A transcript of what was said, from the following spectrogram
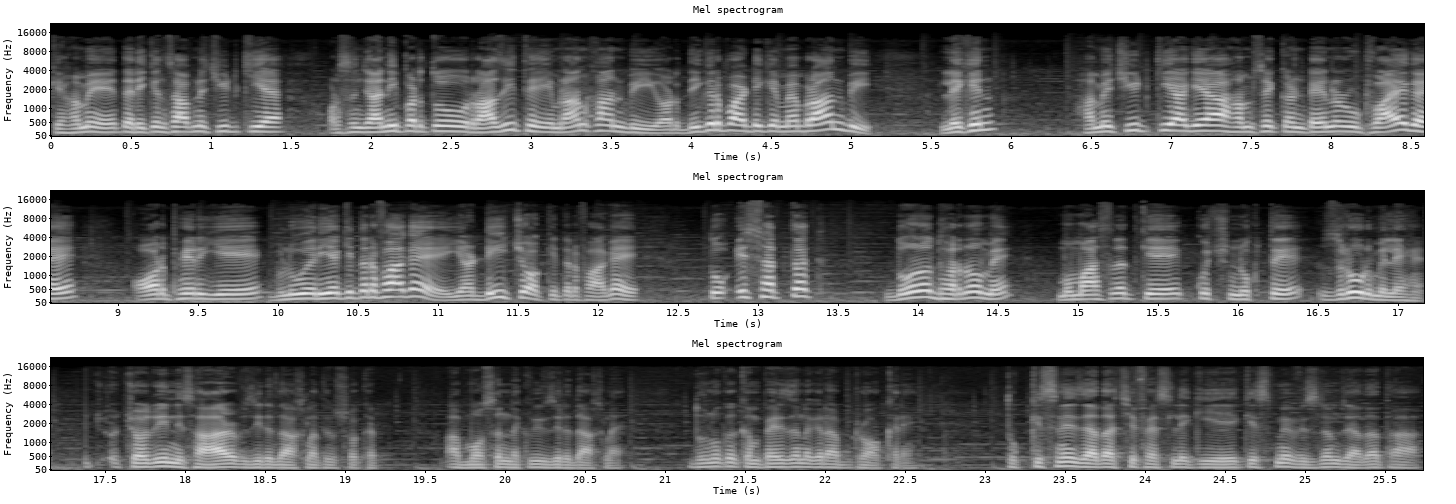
कि हमें तरीक साहब ने चीट किया है और संजानी पर तो राज़ी थे इमरान खान भी और दीगर पार्टी के मेम्बरान भी, लेकिन हमें चीट किया गया, हमसे कंटेनर उठवाए गए और फिर ये ब्लू एरिया की तरफ़ आ गए या डी चौक की तरफ़ आ गए तो इस हद तक दोनों धरनों में मुमासलत के कुछ नुक्ते ज़रूर मिले हैं। चौधरी निसार वज़ी दाखिला थे उस वक्त। अब मौसम नकवी वज़ी दाखिला है। दोनों का कंपेरिजन अगर आप ड्रॉ करें तो किसने ज़्यादा अच्छे फैसले किए? किसमें विजडम ज़्यादा था?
